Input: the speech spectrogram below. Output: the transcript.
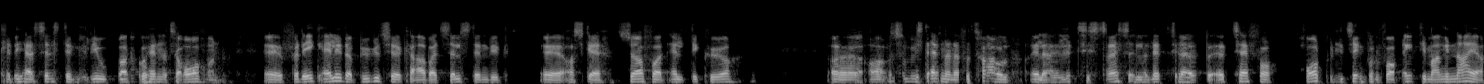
kan det her selvstændige liv godt gå hen og tage overhånd. Øh, for det er ikke alle, der er bygget til at kan arbejde selvstændigt øh, og skal sørge for, at alt det kører. Øh, og så hvis man er for travl, eller lidt til stress, eller lidt til at, at tage for hårdt på de ting, hvor du får rigtig mange nejer,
